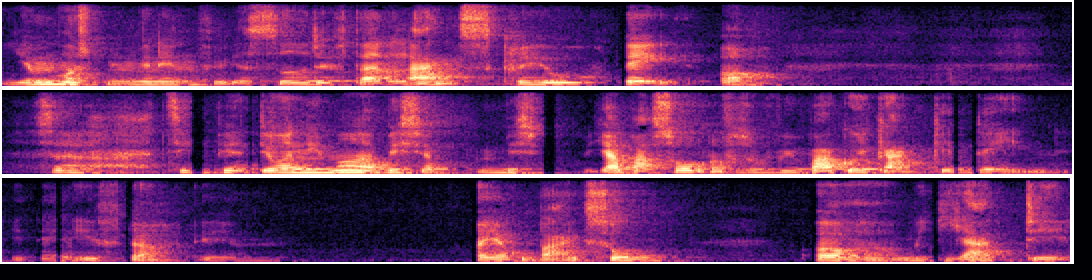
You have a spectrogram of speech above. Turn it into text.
hjemme hos min veninde, fordi jeg siddet efter en lang skrivedag, og så tænkte vi, at det var nemmere, hvis jeg, hvis jeg bare sov der, for så kunne vi bare gå i gang igen dagen, dagen efter. Øh, og jeg kunne bare ikke sove. Og mit hjerte, det,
